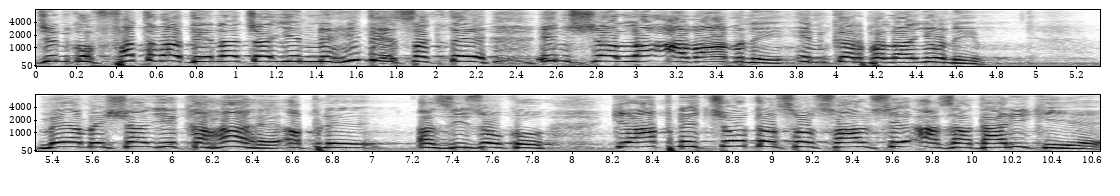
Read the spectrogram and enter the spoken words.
جن کو فتوہ دینا چاہیے نہیں دے سکتے، انشاءاللہ عوام نے، ان کربلائیوں نے میں ہمیشہ یہ کہا ہے اپنے عزیزوں کو کہ آپ نے چودہ سو سال سے آزاداری کی ہے۔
